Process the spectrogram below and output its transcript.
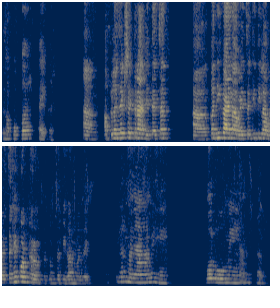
नको कर काय कर? हा, आपलं जे क्षेत्र आहे त्याच्यात आ, कधी काय लावायचं किती लावायचं हे कोण ठरवतं तुमच्या तिघांमध्ये? तिला म्हणे आम्ही बोलू मी आम्ही ठरवतो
